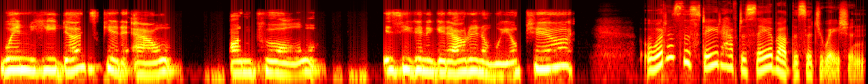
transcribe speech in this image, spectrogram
when he does get out on parole, is he going to get out in a wheelchair? What does the state have to say about the situation?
